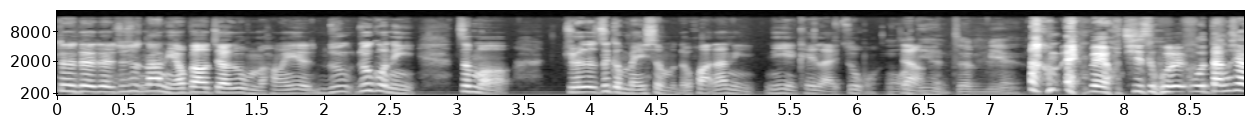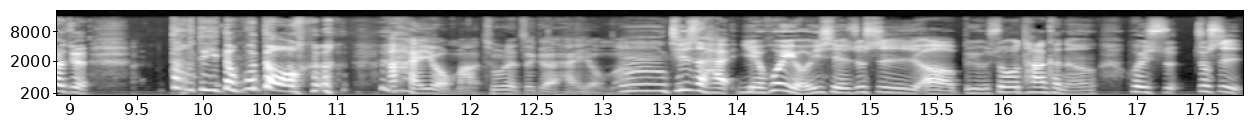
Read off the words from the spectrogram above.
对对对，就是那你要不要加入我们行业？如如果你这么觉得这个没什么的话，那你你也可以来做。这样你很正面。没没有，其实我我当下觉得。到底懂不懂？那 还有吗？除了这个还有吗？嗯，其实还也会有一些，就是呃，比如说他可能会说，就是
